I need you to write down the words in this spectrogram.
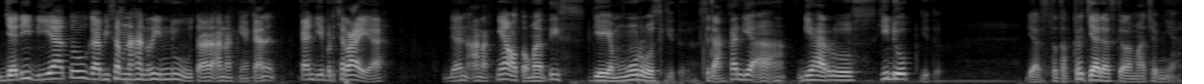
Jadi dia tuh gak bisa menahan rindu terhadap anaknya kan kan dia bercerai ya dan anaknya otomatis dia yang mengurus gitu. Sedangkan dia dia harus hidup gitu dia harus tetap kerja dan segala macamnya.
